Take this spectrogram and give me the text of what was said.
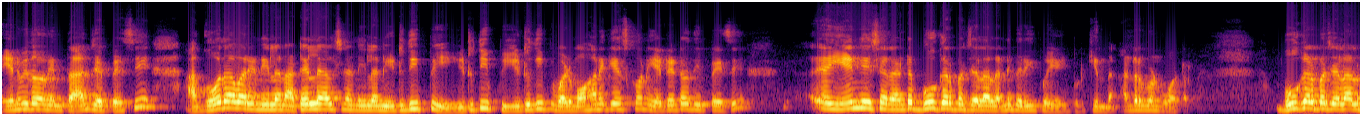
ఎనిమిదో వింత అని చెప్పేసి ఆ గోదావరి నీళ్ళని అటు వెళ్ళాల్సిన నీళ్ళని ఇటు తిప్పి ఇటు తిప్పి ఇటు తిప్పి వాడి మొహానికి వేసుకొని ఎటెటో తిప్పేసి ఏం చేశారంటే భూగర్భ జలాలన్నీ పెరిగిపోయాయి ఇప్పుడు కింద అండర్ గ్రౌండ్ వాటర్ భూగర్భ జలాలు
